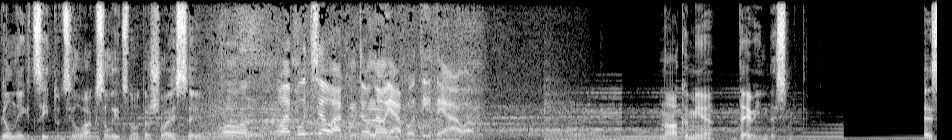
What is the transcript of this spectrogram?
pilnīgi citu cilvēku, salīdzinot ar šo esēju. Un, lai būtu cilvēkam, tev nav jābūt ideālam. Nākamie 90. Es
